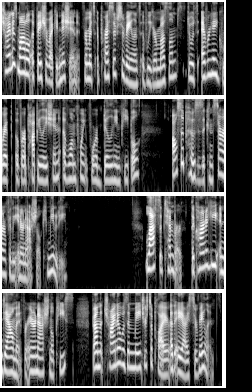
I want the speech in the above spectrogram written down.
China's model of facial recognition, from its oppressive surveillance of Uyghur Muslims to its everyday grip over a population of 1.4 billion people, also poses a concern for the international community. Last September, the Carnegie Endowment for International Peace found that China was a major supplier of AI surveillance,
